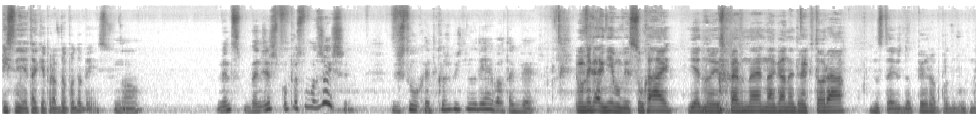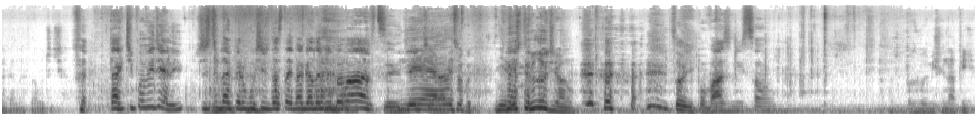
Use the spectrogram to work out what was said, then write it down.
Istnieje takie prawdopodobieństwo. No. Więc będziesz po prostu mądrzejszy. Wiesz, słuchaj, tylko żebyś nie odjebał, tak wiesz. Ja mówię tak, nie mówię, słuchaj, jedno jest pewne, nagane dyrektora dostajesz dopiero po dwóch naganach nauczyciela. Tak ci powiedzieli. Przecież ty najpierw musisz dostać naganę wychowawcy. Nie, dzieciak. no spokój. Nie wiesz tym ludziom. Co oni poważni są? Pozwól mi się napić.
